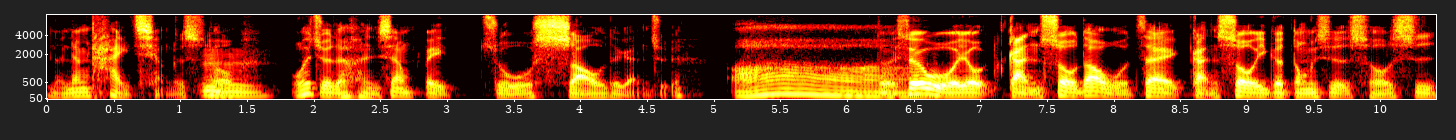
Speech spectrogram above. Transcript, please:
能量太强的时候，嗯、我会觉得很像被灼烧的感觉。哦，对，所以我有感受到我在感受一个东西的时候是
